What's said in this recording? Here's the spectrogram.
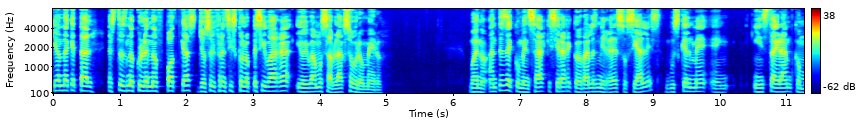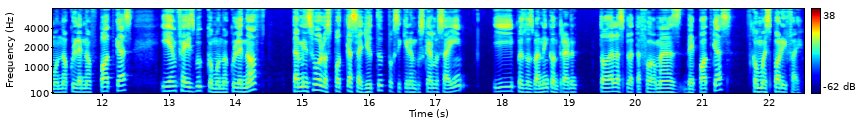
¿Qué onda? ¿Qué tal? Esto es No Cool Enough Podcast. Yo soy Francisco López Ibarra y hoy vamos a hablar sobre Homero. Bueno, antes de comenzar quisiera recordarles mis redes sociales. Búsquenme en Instagram como No Cool Enough Podcast y en Facebook como No Cool Enough. También subo los podcasts a YouTube por si quieren buscarlos ahí y pues los van a encontrar en todas las plataformas de podcast como Spotify.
